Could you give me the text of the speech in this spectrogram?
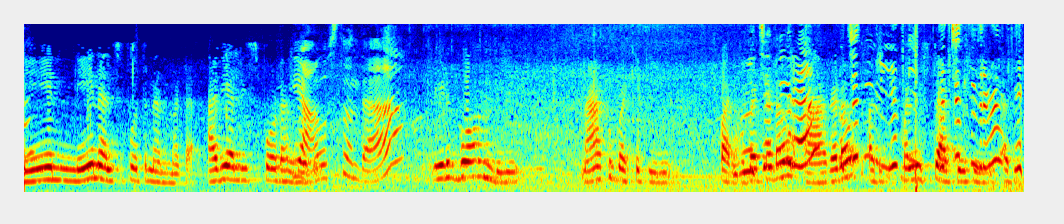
నేను నేను అలసిపోతున్నాను అనమాట అది అలసిపోవడం. వస్తుందా? వీడికి బాగుంది. నాకు బట్టికి పరుగు పెట్టడం ఆగడం అది మళ్ళీ స్టార్ట్ చేసింది.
